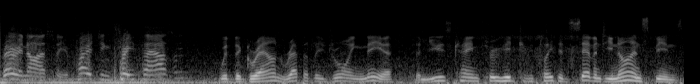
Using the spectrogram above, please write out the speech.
very nicely, approaching 3,000. With the ground rapidly drawing near, the news came through he'd completed 79 spins,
